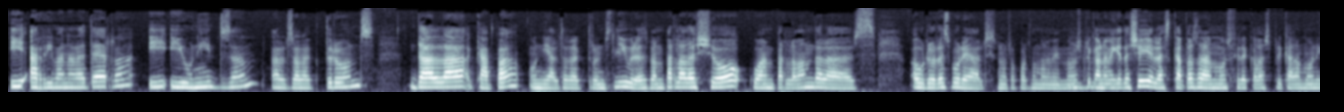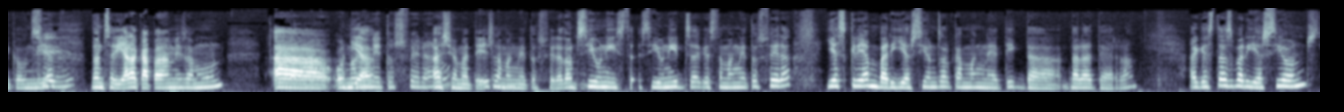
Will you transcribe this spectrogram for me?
i arriben a la Terra i ionitzen els electrons de la capa on hi ha els electrons lliures. Vam parlar d'això quan parlàvem de les aurores boreals, si no recordo malament. Vam explicar una miqueta això i les capes de l'atmosfera que va explicar la Mònica un dia, sí. doncs seria la capa de més amunt, Uh, on la magnetosfera, no? Això mateix, la mm. magnetosfera. Mm. Doncs s'ionitza aquesta magnetosfera i es creen variacions al camp magnètic de, de la Terra. Aquestes variacions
